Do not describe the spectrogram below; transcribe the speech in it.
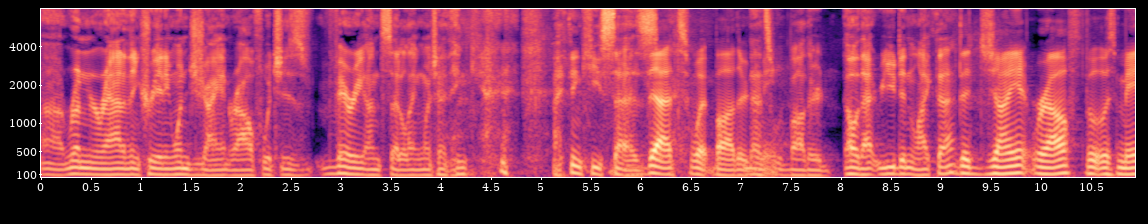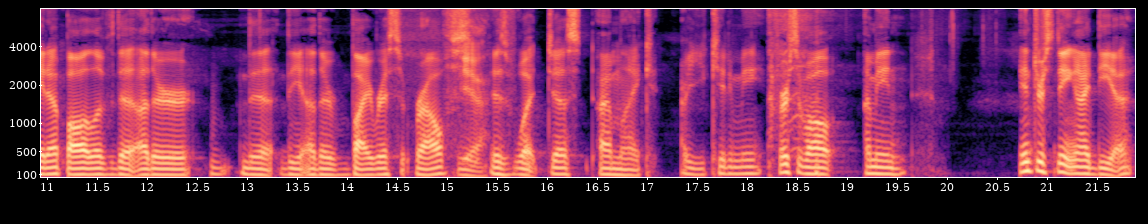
uh, running around and then creating one giant Ralph, which is very unsettling. Which I think, I think he says That's what bothered that's me. what bothered. Oh, that you didn't like that? the giant Ralph, but was made up all of the other the the other virus Ralphs Yeah. is what just I'm like, are you kidding me? First of all, I mean, interesting idea,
